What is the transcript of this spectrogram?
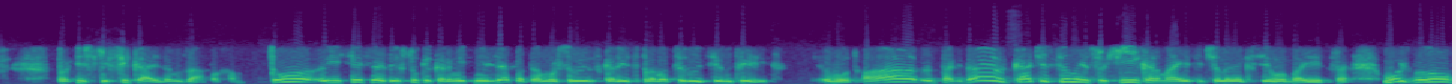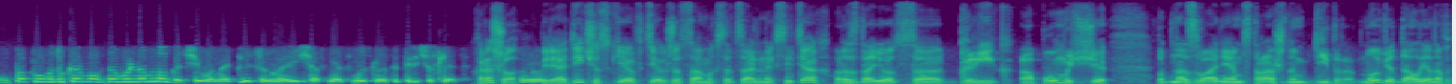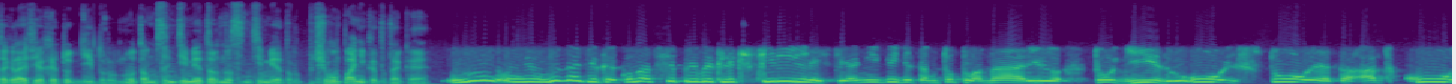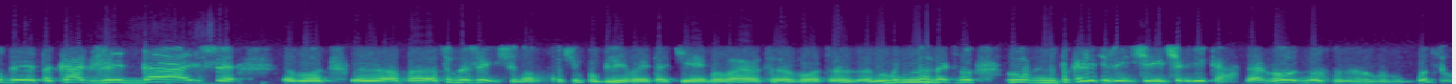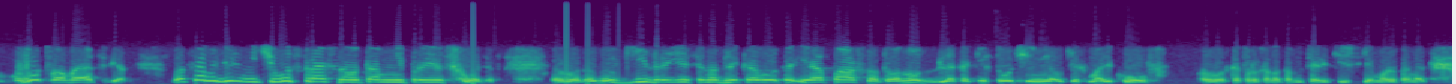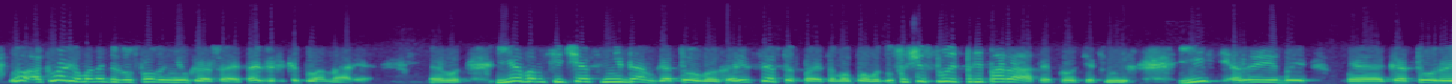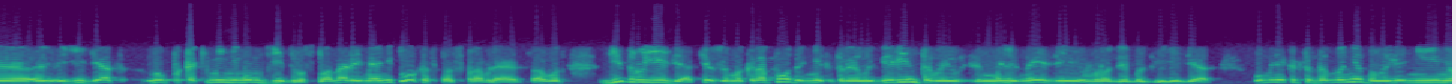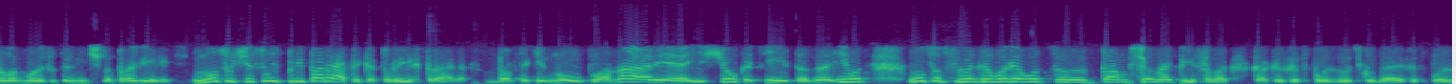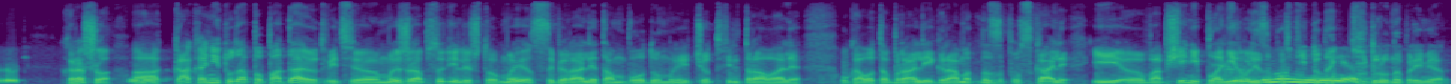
практически фекальным запахом, то, естественно, этой штукой кормить нельзя, потому что вы скорее спровоцируете энтерит. Вот. А тогда качественные сухие корма, если человек всего боится. Можно, ну, по поводу кормов довольно много чего написано, и сейчас нет смысла это перечислять. Хорошо. Вот. Периодически в тех же самых социальных сетях раздается крик о помощи под названием «Страшным гидро». Ну, видал я на фотографиях эту гидру. Ну, там сантиметр на сантиметр. Почему паника-то такая? Ну, вы знаете как, у нас все привыкли к стерильности. Они видят там то планарию, то гидру. Ой, что это? Откуда это? Как жить дальше. Вот. Э, особенно женщины очень пугливые такие бывают. Вот. Ну, ну знаете, ну, ну, покажите женщине червяка. Да? Ну, ну, вот, вот вам и ответ. На самом деле ничего страшного там не происходит. Вот. Ну, гидра, если она для кого-то и опасна, то ну, для каких-то очень мелких мальков вот, которых она там теоретически может поймать. Но аквариум она, безусловно, не украшает, так же, как и планария. Вот. Я вам сейчас не дам готовых рецептов по этому поводу. Существуют препараты против них. Есть рыбы, э, которые э, едят, ну, как минимум гидру. С планариями они плохо справляются, а вот гидру едят. Те же макроподы, некоторые лабиринтовые, малинезии вроде бы едят у меня как-то давно не было, я не имел возможности это лично проверить. Но существуют препараты, которые их травят. Там всякие ноупланария, еще какие-то, да. И вот, ну, собственно говоря, вот э, там все написано, как их использовать, куда их использовать. Хорошо. А как они туда попадают? Ведь э, мы же обсудили, что мы собирали там воду, мы что-то фильтровали, у кого-то брали и грамотно запускали, и э, вообще не планировали ну, запустить ну, туда гидру, например.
